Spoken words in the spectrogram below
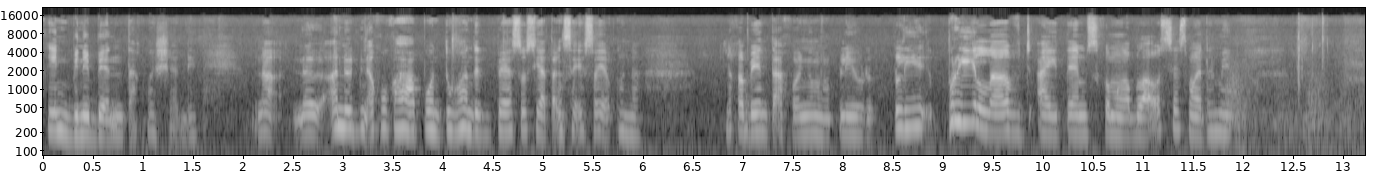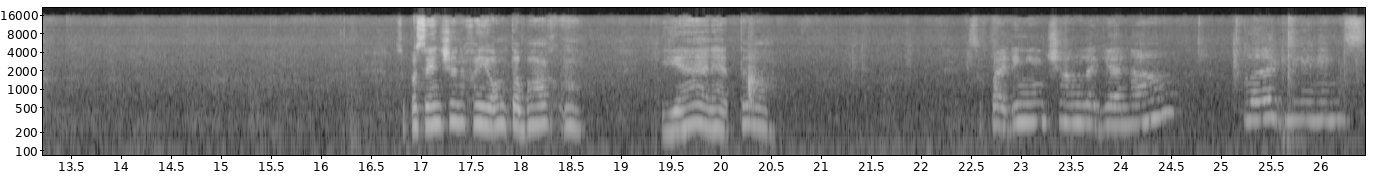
akin, binibenta ko siya din. Na, na ano din ako kahapon, 200 pesos yata ang saya-saya ko na nakabenta ako yung mga pre-loved items ko, mga blouses, mga damit. So, pasensya na kayo ang tabako. Yan, eto. So, pwede nyo siyang lagyan ng leggings.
